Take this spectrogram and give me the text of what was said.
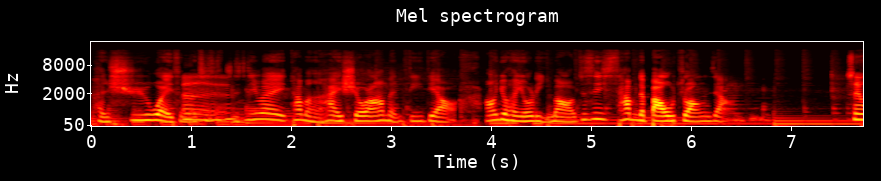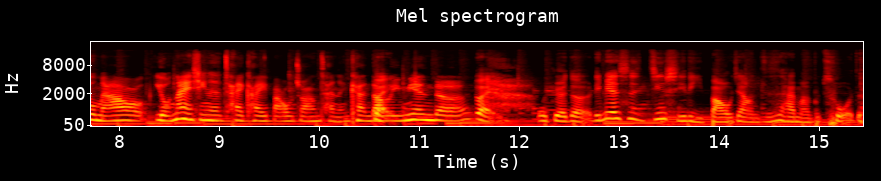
很虚伪什么。嗯、其实只是因为他们很害羞，然后他们很低调，然后又很有礼貌，就是他们的包装这样子。所以我们要有耐心的拆开包装，才能看到里面的。对，我觉得里面是惊喜礼包这样子，是还蛮不错的。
